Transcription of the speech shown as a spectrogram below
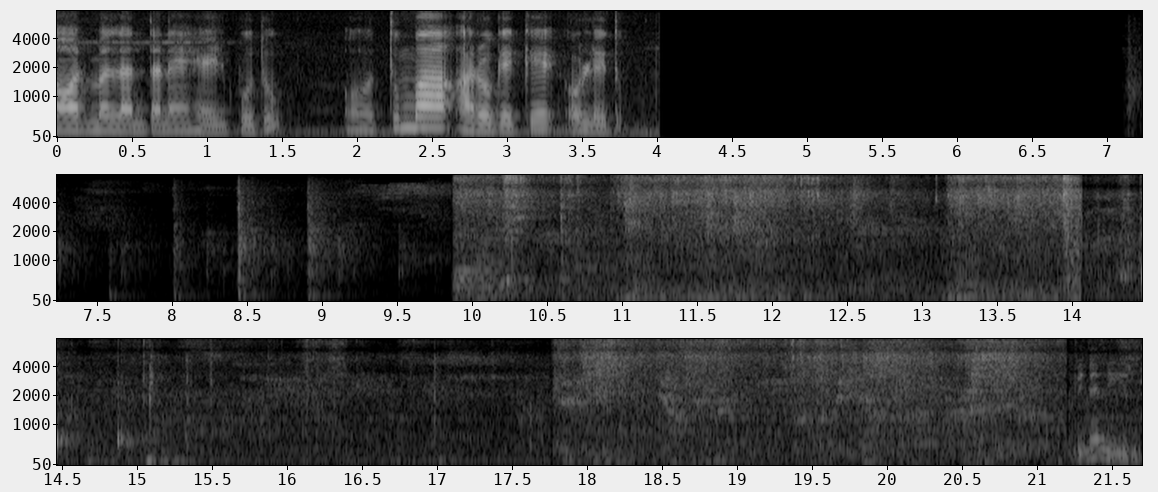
ನಾರ್ಮಲ್ ಅಂತಲೇ ಹೇಳ್ಬೋದು. ತುಂಬ ಆರೋಗ್ಯಕ್ಕೆ ಒಳ್ಳೆಯದು ನೀರು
